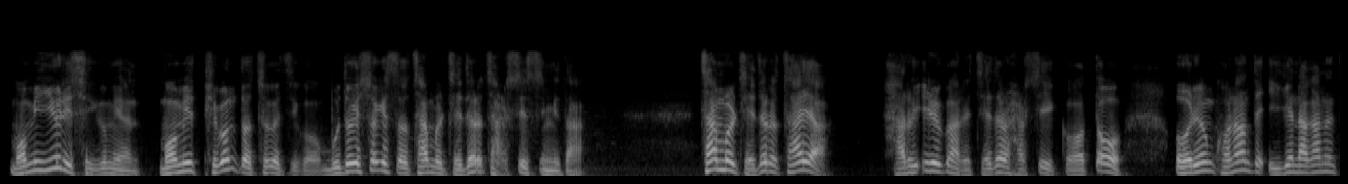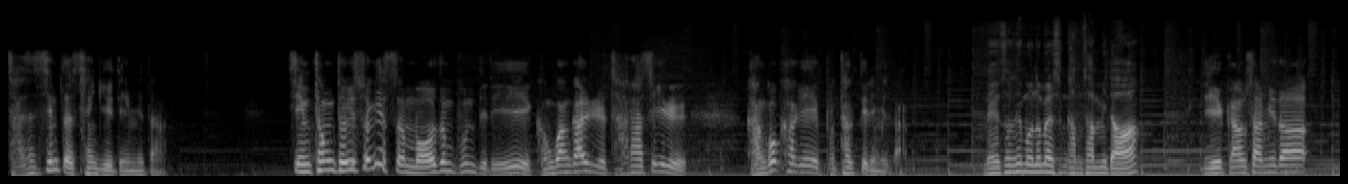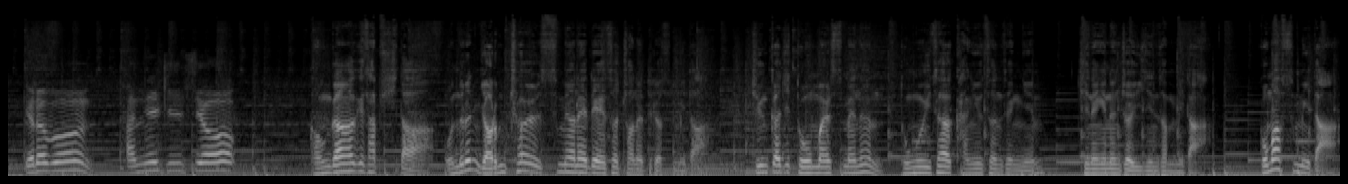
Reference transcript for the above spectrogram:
몸이 열이 식으면 몸이 피곤도 적어지고 무더위 속에서 잠을 제대로 잘 수 있습니다. 잠을 제대로 자야 하루 일과를 제대로 할 수 있고 또 어려운 고난도 이겨나가는 자신심도 생기게 됩니다. 찜통 더위 속에서 모든 분들이 건강 관리를 잘 하시기를 간곡하게 부탁드립니다. 네, 선생님 오늘 말씀 감사합니다. 네, 감사합니다. 여러분, 안녕히 계십시오. 건강하게 삽시다. 오늘은 여름철 수면에 대해서 전해드렸습니다. 지금까지 도움 말씀에는 동의사 강유 선생님, 진행에는 저 이진섭입니다. 고맙습니다.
